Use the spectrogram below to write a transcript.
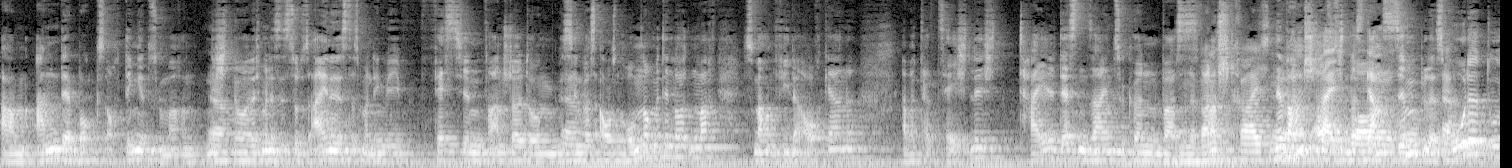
ähm, an der Box auch Dinge zu machen. Nicht Ja. nur, ich meine, das ist so das eine ist, dass man irgendwie Festchen, Veranstaltungen, ein bisschen Ja. was außenrum noch mit den Leuten macht. Das machen viele auch gerne. Aber tatsächlich Teil dessen sein zu können, was. Eine Wand was, streichen Eine Wand streichen, was ganz. Simples. Ja. Oder du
